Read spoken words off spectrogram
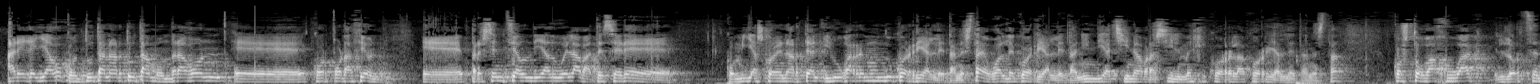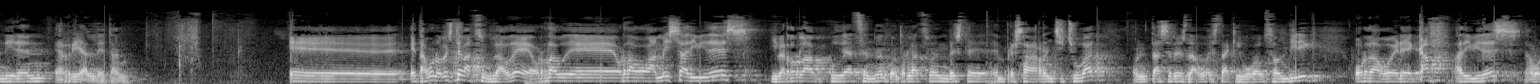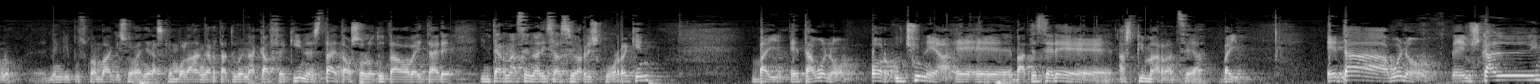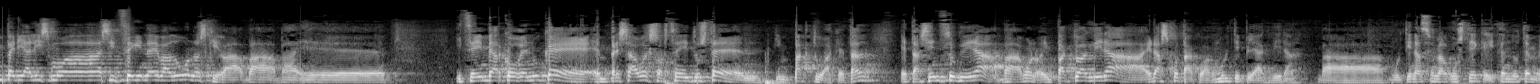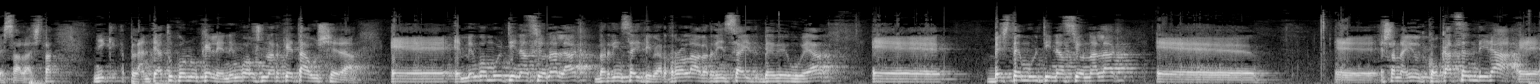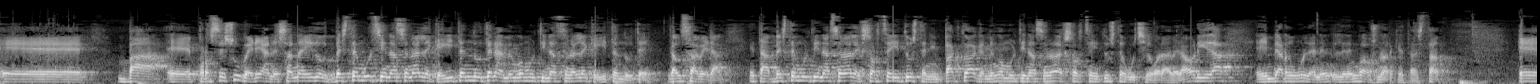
are gehiago kontutan hartuta Mondragon e, korporazion e, presentzia handia duela batez ere komilaskoren artean hirugarren munduko herrialdetan, ezta? Hegoaldeko herrialdetan, India, China, Brasil, Mexiko horrelako herrialdetan, ezta? Kosto bajuak lortzen diren herrialdetan. E, eta bueno, beste batzuk daude, hor daude, hor dago Gamesa adibidez, Iberdrola kudeatzen duen kontrolatzen beste enpresa garrantzitsu bat, honetaz ere ez dago ez dakigu gauza hondirik, hor dago ere KAF adibidez, da bueno, hemen Gipuzkoan bak izu gainera azken bola gertatu dena KAFekin, ezta? Eta oso lotuta baita ere internazionalizazio arrisku horrekin. Bai, eta bueno, hor utxunea e, e, batez ere azpimarratzea, bai. Eta, bueno, Euskal imperialismoa zitzegin nahi badugu, noski, ba, ba, ba e, itzein beharko genuke enpresa hauek sortzen dituzten impactuak, eta? Eta zintzuk dira, ba, bueno, impactuak dira eraskotakoak, multipleak dira, ba, multinazional guztiek egiten duten bezala, ezta? Nik planteatuko nuke lehenengo hausnarketa hause da, e, hemengo multinazionalak, berdin zait Iberdrola, berdin zait BBVA, e, beste multinazionalak e, e, esan nahi dut, kokatzen dira e, e, ba, e, prozesu berean, esan nahi dut, beste multinazionalek egiten dutena, hemengo multinazionalek egiten dute, gauza bera. Eta beste multinazionalek sortze dituzten impactuak, hemengo multinazionalek sortzen dituzte gutxi gora bera. Hori da, egin behar dugu lehenengo hausnarketa, ez da. E,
